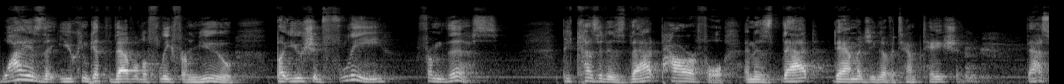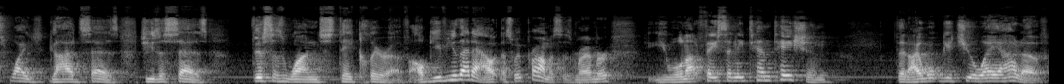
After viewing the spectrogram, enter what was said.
Why is that you can get the devil to flee from you, but you should flee from this? Because it is that powerful and is that damaging of a temptation. That's why God says, Jesus says, this is one stay clear of. I'll give you that out. That's what he promises. Remember, you will not face any temptation that I won't get you a way out of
